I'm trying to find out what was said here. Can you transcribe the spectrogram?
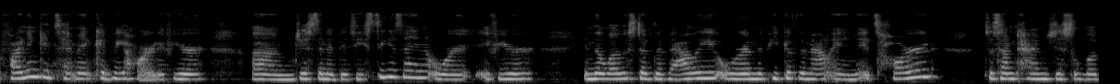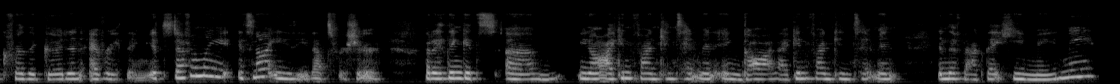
finding contentment could be hard if you're um, just in a busy season or if you're in the lowest of the valley or in the peak of the mountain. It's hard to sometimes just look for the good in everything. It's definitely, it's not easy, that's for sure. But I think it's, um, you know, I can find contentment in God. I can find contentment in the fact that He made me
